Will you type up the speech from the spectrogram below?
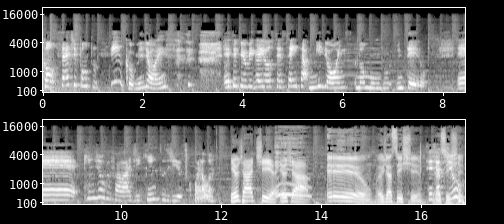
Com 7,5 milhões, esse filme ganhou 60 milhões no mundo inteiro. É, Quem já ouviu falar de 500 dias com ela? Eu já, tia, eu já. Eu, eu já assisti. Você já assistiu?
